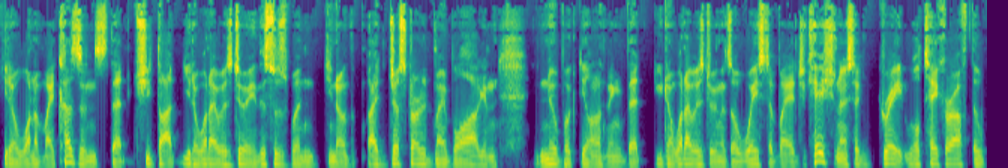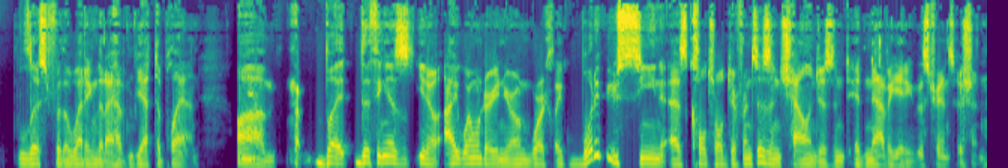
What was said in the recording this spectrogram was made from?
you know one of my cousins that she thought you know what I was doing. This was when you know I just started my blog and no book deal, nothing. That you know what I was doing was a waste of my education. I said, great, we'll take her off the list for the wedding that I have yet to plan. Um, but the thing is, you know, I wonder in your own work, like, what have you seen as cultural differences and challenges in, in navigating this transition?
